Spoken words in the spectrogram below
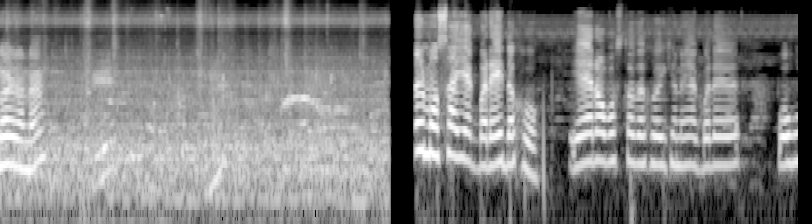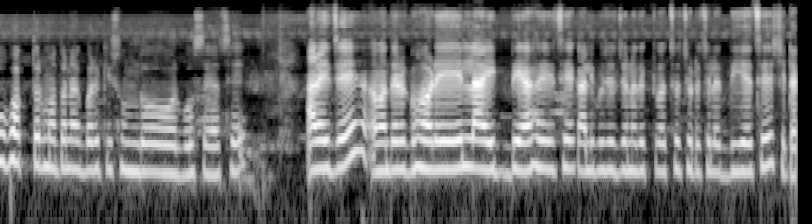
লয় না না মশাই একবারে এই দেখো এর অবস্থা দেখো এখানে একবারে প্রভু ভক্তর মতন একবারে কি সুন্দর বসে আছে। আর এই যে আমাদের ঘরে লাইট দেয়া হয়েছে কালী পুজোর জন্য দেখতে পাচ্ছ ছোট ছেলে দিয়েছে সেটা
